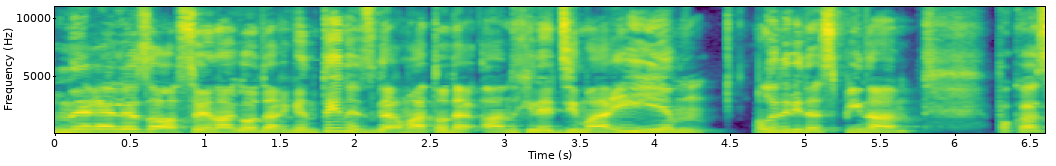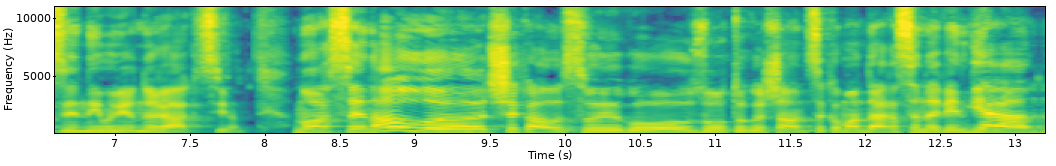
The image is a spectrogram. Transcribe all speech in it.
Не реалізував свою нагоду аргентинець. Гарматний удар Анхеля Ді Марії. Але Давіда Спіна показує неймовірну реакцію. Ну, Арсенал е, чекала свого золотого шансу команда Арсена Венгера.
